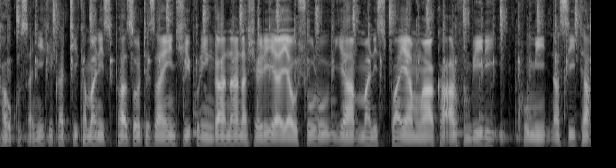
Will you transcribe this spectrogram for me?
haukusanyiki hau katika manispa zote za nchi kulingana na sheria ya ushuru ya manispa ya mwaka 2016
